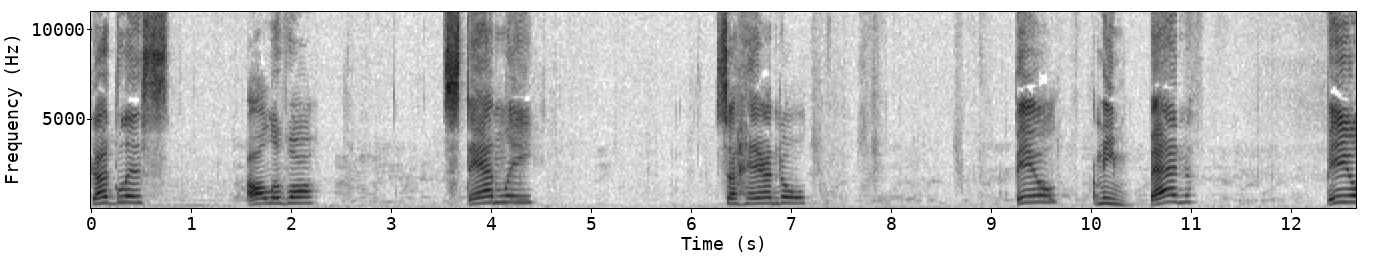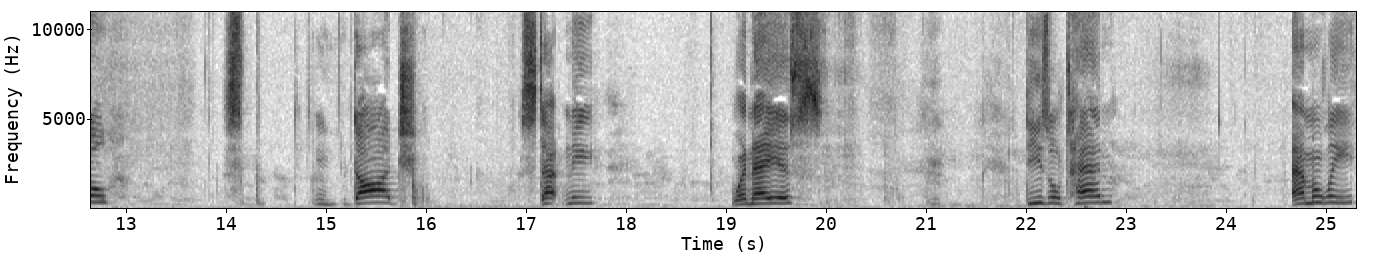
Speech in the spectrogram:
Douglas, Oliver, Stanley, Sahandle, Bill, I mean Ben, Bill, Dodge, Stepney, Linnaeus, Diesel 10, Emily,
